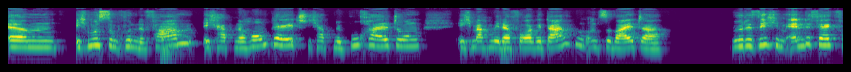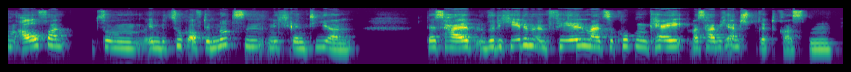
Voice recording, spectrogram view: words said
ähm, ich muss zum Kunde fahren, ich habe eine Homepage, ich habe eine Buchhaltung, ich mache mir davor Gedanken und so weiter, würde sich im Endeffekt vom Aufwand zum, in Bezug auf den Nutzen nicht rentieren. Deshalb würde ich jedem empfehlen, mal zu gucken, okay, was habe ich an Spritkosten?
